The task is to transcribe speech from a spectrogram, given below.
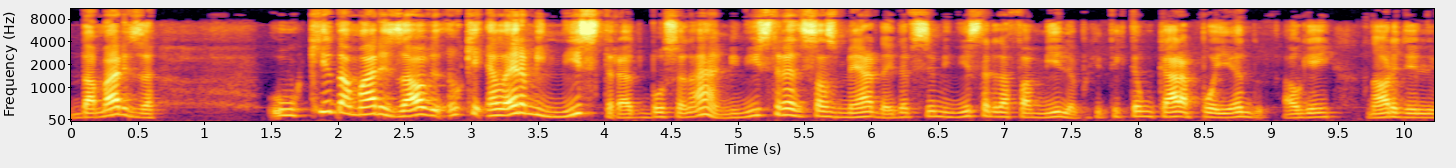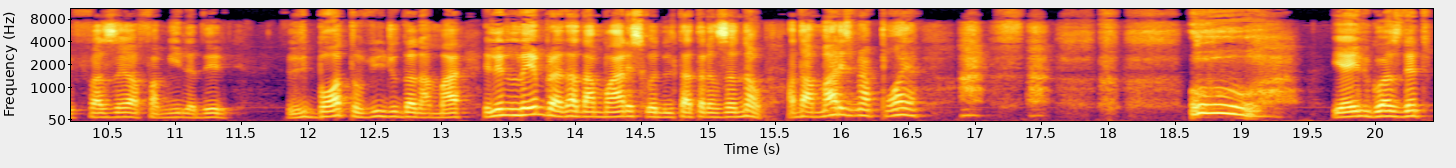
Damares, o que Damares Alves, o que ela era ministra do Bolsonaro, ah, ministra dessas merda, e deve ser ministra da família, porque tem que ter um cara apoiando alguém na hora de ele fazer a família dele. Ele bota o vídeo da Damares, ele lembra da Damares quando ele tá transando. Não, a Damares me apoia. Ah, uh, e aí ele gosta dentro.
